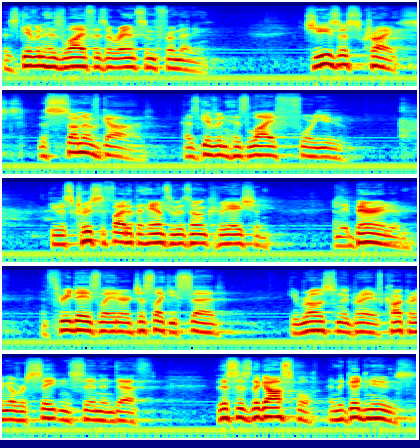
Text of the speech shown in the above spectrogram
has given his life as a ransom for many. Jesus Christ, the Son of God, has given his life for you. He was crucified at the hands of his own creation, and they buried him. And three days later, just like he said, he rose from the grave, conquering over Satan, sin, and death. This is the gospel and the good news.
